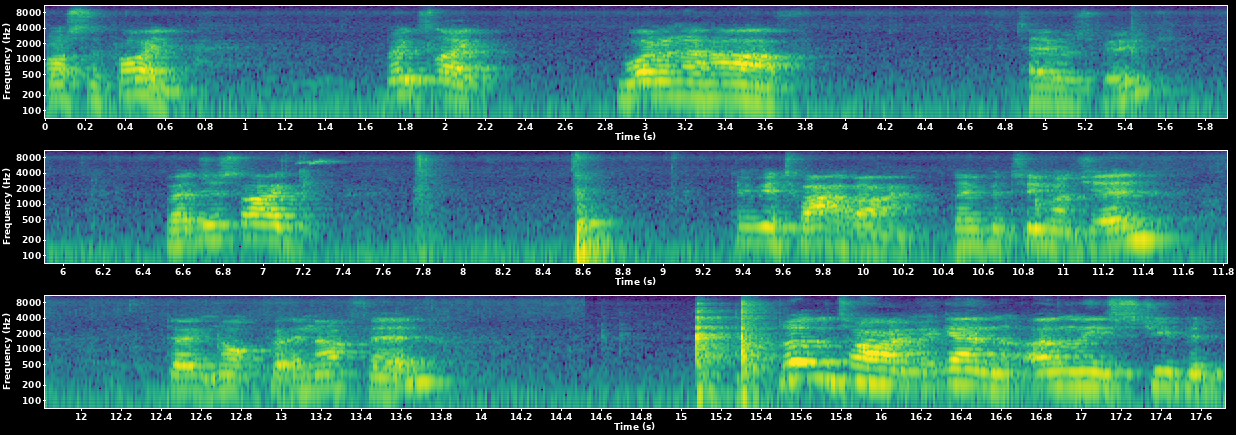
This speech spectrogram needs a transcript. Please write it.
what's the point? Looks like one and a half tablespoons. But just like, don't be a twat about it. Don't put too much in don't not put enough in. Of the time, again, on these stupid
